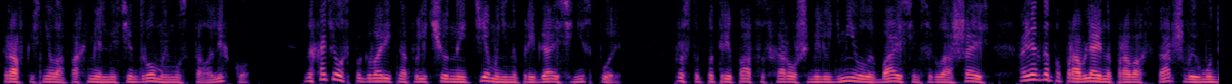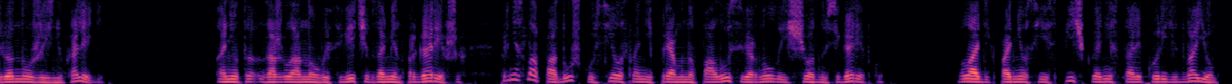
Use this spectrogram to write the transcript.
Травка сняла похмельный синдром, и ему стало легко. Захотелось поговорить на отвлеченные темы, не напрягаясь и не споря. Просто потрепаться с хорошими людьми, улыбаясь им, соглашаясь, а иногда поправляя на правах старшего и умудренного жизнью коллеги. Анюта зажгла новые свечи взамен прогоревших, принесла подушку, уселась на ней прямо на полу и свернула еще одну сигаретку. Владик поднес ей спичку, и они стали курить вдвоем,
